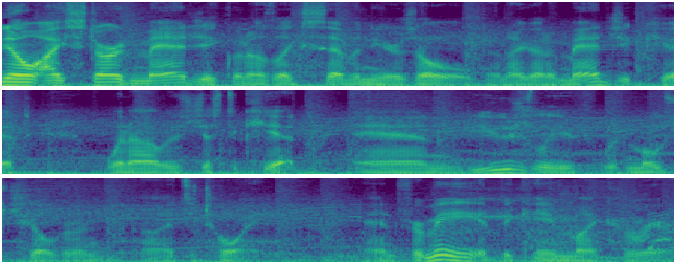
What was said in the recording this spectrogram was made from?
You know, I started magic when I was like seven years old, and I got a magic kit when I was just a kid. And usually, with most children, uh, it's a toy. And for me, it became my career.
